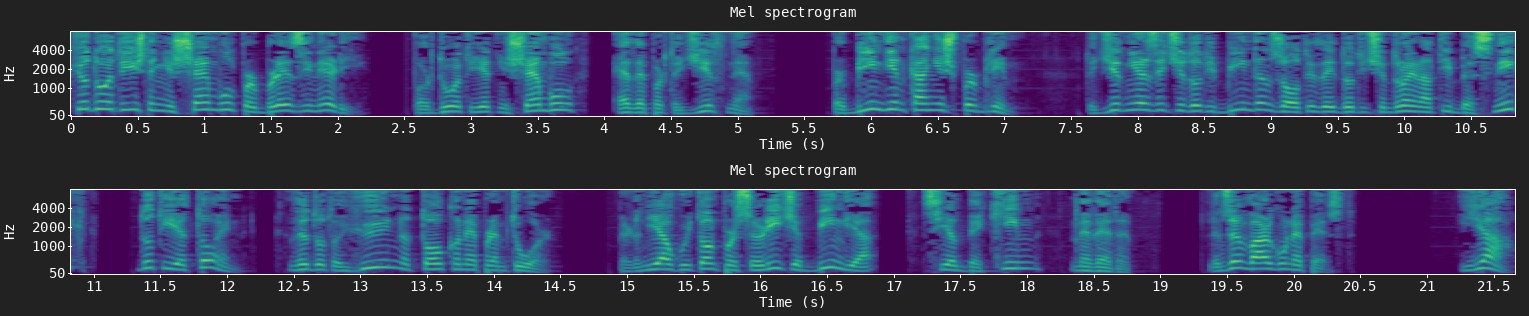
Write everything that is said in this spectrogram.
Kjo duhet të ishte një shembull për brezin e ri, por duhet të jetë një shembull edhe për të gjithë ne. Për bindjen ka një shpërblim. Të gjithë njerëzit që do t'i binden Zotit dhe do t'i qëndrojnë atij besnikë, do të jetojnë dhe do të hyjnë në tokën e premtuar. Perëndia u kujton përsëri që bindja sjell bekim me veten. Lexojmë vargun e 5. Ja,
